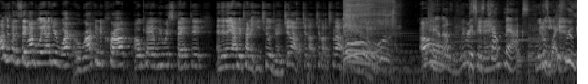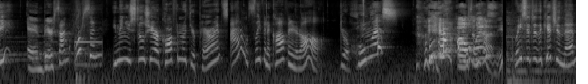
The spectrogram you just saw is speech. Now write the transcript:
I was just about to say, my boy out here rock, rocking the crop. Okay, we respect it, and then they out here trying to eat children. Chill out, chill out, chill out, chill out. Oh, Hannah, we were this kidding. is Count Max, We his wife kids. Ruby, and their son Orson. You mean you still share a coffin with your parents? I don't sleep in a coffin at all. You're homeless? You're homeless. Race it to the kitchen then.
